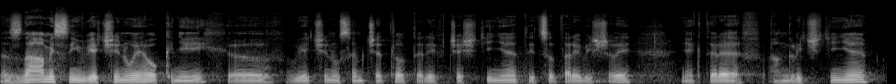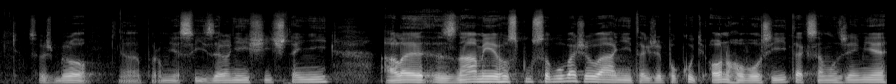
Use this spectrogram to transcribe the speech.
Znám, myslím, většinu jeho knih, eh, většinu jsem četl tedy v češtině, ty, co tady vyšly, některé v angličtině, což bylo eh, pro mě svízelnější čtení, ale znám jeho způsob uvažování, takže pokud on hovoří, tak samozřejmě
